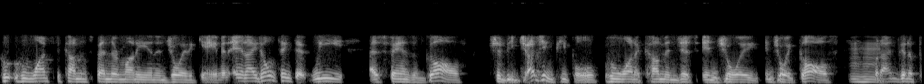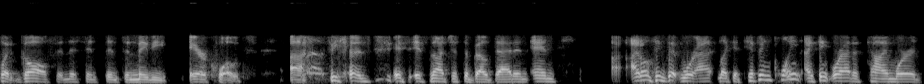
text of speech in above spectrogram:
who, who wants to come and spend their money and enjoy the game. And, and I don't think that we, as fans of golf, should be judging people who want to come and just enjoy enjoy golf. Mhm. But I'm going to put golf in this instance in maybe air quotes uh, because it's it's not just about that. And and I don't think that we're at like a tipping point. I think we're at a time where it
